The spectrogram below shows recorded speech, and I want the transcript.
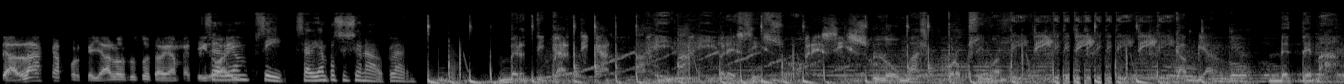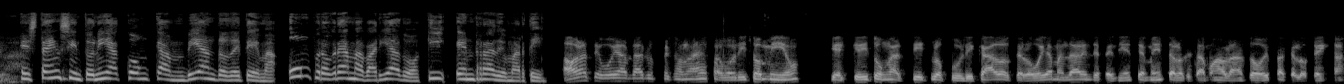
de Alaska porque ya los rusos se habían metido ahí. Sí, se habían posicionado, claro. Vertical, vertical, ágil, preciso, preciso, lo más próximo a ti. Cambiando de tema. Está en sintonía con Cambiando de tema, un programa variado aquí en Radio Martí. Ahora te voy a hablar de un personaje favorito mío que he escrito un artículo publicado, te lo voy a mandar independientemente a lo que estamos hablando hoy para que lo tengan,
